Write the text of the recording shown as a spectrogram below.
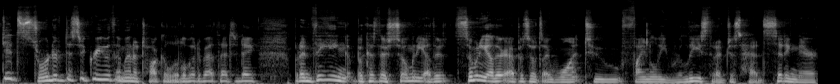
did sort of disagree with. I'm going to talk a little bit about that today, but I'm thinking because there's so many other so many other episodes I want to finally release that I've just had sitting there.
